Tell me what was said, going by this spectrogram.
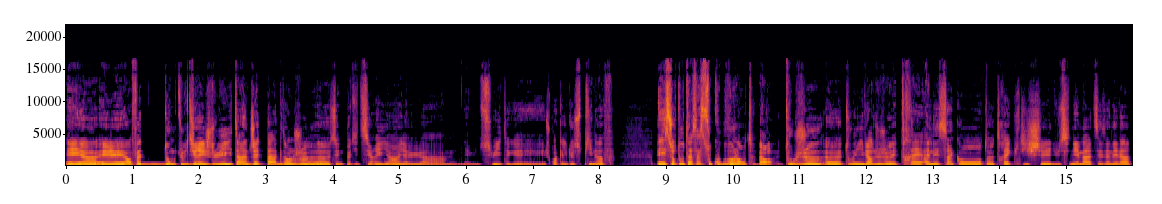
Et, euh, et en fait, donc tu le diriges lui, tu as un jetpack dans le jeu, euh, c'est une petite série, hein, il y, a eu un- il y a eu une suite et, et je crois quelques spin-offs. Et surtout, tu as sa soucoupe volante. Alors, tout le jeu, euh, tout l'univers du jeu est très années 50, euh, très cliché du cinéma de ces années-là.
